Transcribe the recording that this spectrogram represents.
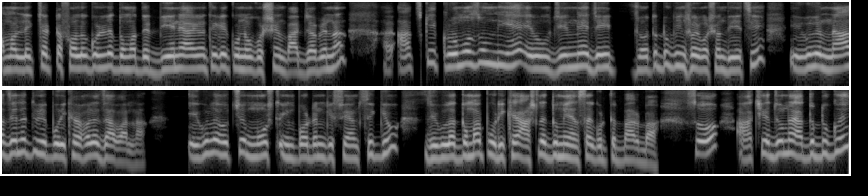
আমার লেকচারটা ফলো করলে তোমাদের ডিএনএ আরএনএ থেকে কোনো কোশ্চেন বাদ যাবে না। আর আজকে ক্রোমোজোম নিয়ে এবং জিন নিয়ে যেই যতটুকু ইনফরমেশন দিয়েছি, এগুলো না জেনে তুমি পরীক্ষার হলে যাবা না। এগুলো হচ্ছে মোস্ট ইম্পর্টেন্ট কিছু এমসিকিউ যেগুলো তোমার পরীক্ষায় আসলে তুমি অ্যান্সার করতে পারবা। সো আজকের জন্য এতটুকুই।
